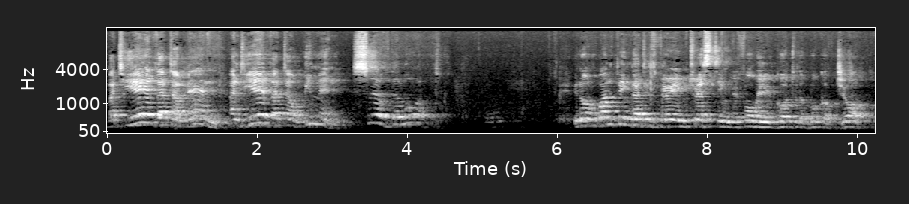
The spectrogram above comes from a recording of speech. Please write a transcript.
But yea, that a man and yea, that a women serve the Lord. You know, one thing that is very interesting before we go to the book of Job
